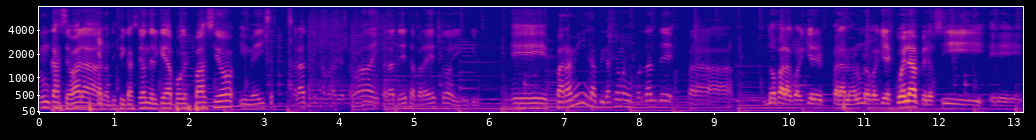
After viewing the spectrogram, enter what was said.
Nunca se va la Bien. notificación del queda poco espacio y me dice instalate esta para videollamada, instalate esta para esto y. Eh, para mí la aplicación más importante para no para cualquier para los alumnos de cualquier escuela, pero sí eh,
